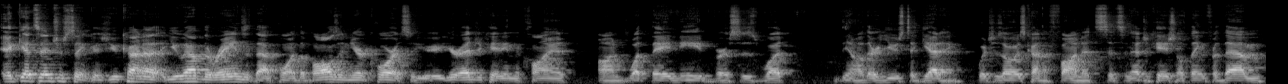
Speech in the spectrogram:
it gets interesting because you kind of you have the reins at that point. The ball's in your court, so you're you're educating the client on what they need versus what you know they're used to getting, which is always kind of fun. It's it's an educational thing for them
